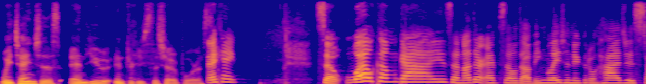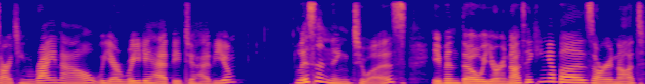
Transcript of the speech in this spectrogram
we change this and you introduce the show for us? Okay. So, welcome, guys. Another episode of English and Nuclear Rádio is starting right now. We are really happy to have you listening to us, even though you're not taking a bus or not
